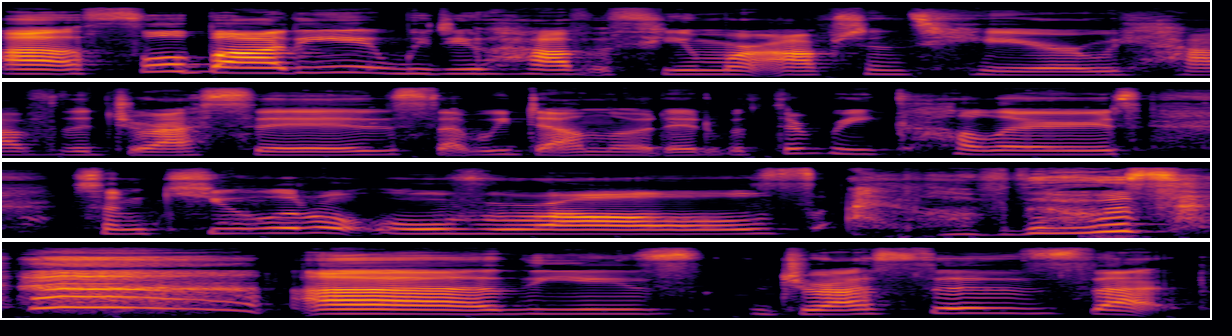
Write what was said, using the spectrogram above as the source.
Uh, full body, we do have a few more options here. We have the dresses that we downloaded with the recolors, some cute little overalls. I love those. uh, these dresses that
